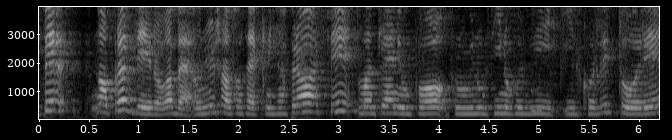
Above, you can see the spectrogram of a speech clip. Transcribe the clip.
per- no, però è vero, vabbè, ognuno ha la sua tecnica, però se mantieni un po' per un minutino così il correttore,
